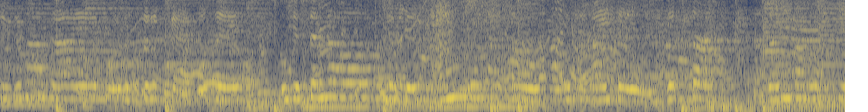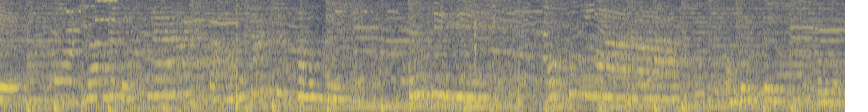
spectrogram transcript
takže kdo má zájem o historické vozy, může se mnou, může se prohlédnout, může se majitelů zeptat na zajímavosti. No a kdo chtěl, tak může tam před samozřejmě soutěži, ochutnávat o historických vozech.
